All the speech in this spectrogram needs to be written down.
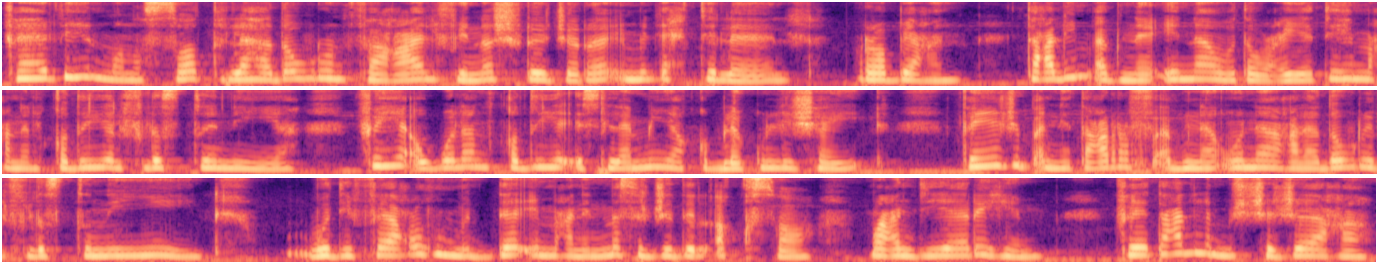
فهذه المنصات لها دور فعال في نشر جرائم الاحتلال. رابعا تعليم أبنائنا وتوعيتهم عن القضية الفلسطينية. فهي أولا قضية إسلامية قبل كل شيء. فيجب أن يتعرف أبناؤنا على دور الفلسطينيين ودفاعهم الدائم عن المسجد الأقصى وعن ديارهم. فيتعلم الشجاعة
